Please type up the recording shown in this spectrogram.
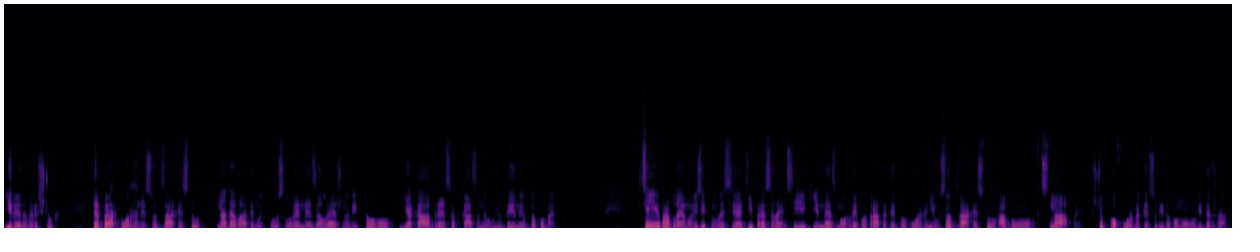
Ірина Верещук, тепер органи соцзахисту надаватимуть послуги незалежно від того, яка адреса вказана у людини в документах. З цією проблемою зіткнулися ті переселенці, які не змогли потрапити до органів соцзахисту або в ЦНАПи, щоб оформити собі допомогу від держави.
